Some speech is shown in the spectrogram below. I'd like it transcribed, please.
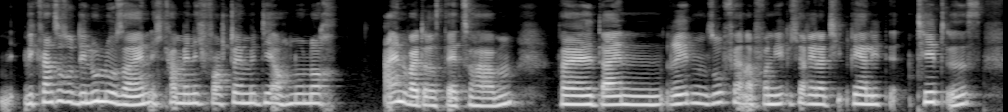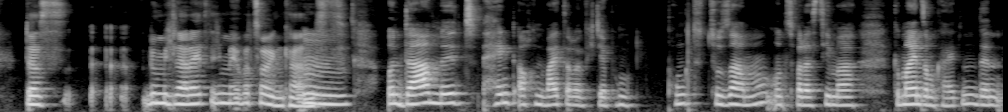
wie kannst du so Delulu sein? Ich kann mir nicht vorstellen, mit dir auch nur noch ein weiteres Date zu haben, weil dein Reden so fern von jeglicher Realität ist, dass äh, du mich leider jetzt nicht mehr überzeugen kannst. Mm. Und damit hängt auch ein weiterer wichtiger Punkt, Punkt zusammen, und zwar das Thema Gemeinsamkeiten. Denn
